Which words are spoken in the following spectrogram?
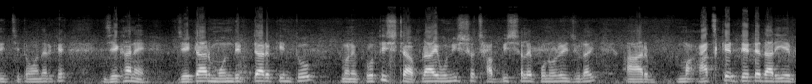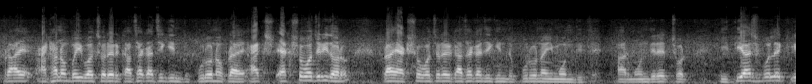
দিচ্ছি তোমাদেরকে, যেখানে যেটার মন্দিরটার কিন্তু মানে প্রতিষ্ঠা প্রায় উনিশশো ছাব্বিশ সালে পনেরোই জুলাই, আর আজকের ডেটে দাঁড়িয়ে প্রায় আটানব্বই বছরের কাছাকাছি কিন্তু পুরনো প্রায় একশো একশো বছরই ধরো, প্রায় একশো বছরের কাছাকাছি কিন্তু পুরনো এই মন্দির। আর মন্দিরের ছোট ইতিহাস বলে কি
